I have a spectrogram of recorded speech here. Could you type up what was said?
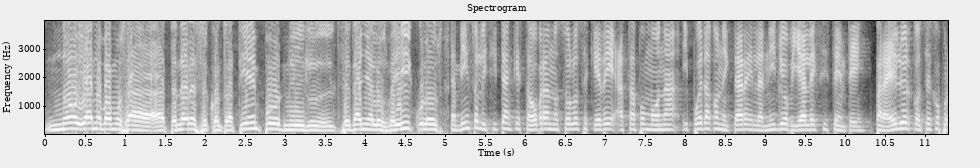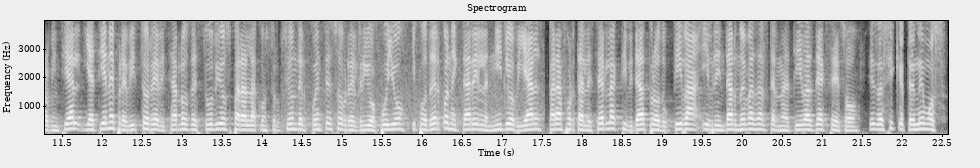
no ya no vamos a, tener ese contratiempo ni se dañan los vehículos. También solicitan que esta obra no solo se quede hasta Pomona y pueda conectar el anillo vial existente. Para ello el Consejo Provincial ya tiene previsto realizar los estudios para la construcción del puente sobre el río Puyo y poder conectar el anillo vial para fortalecer la actividad productiva y brindar nuevas alternativas de acceso. Es así que tenemos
